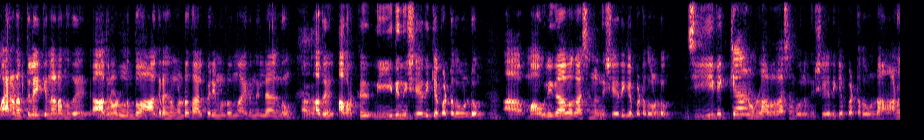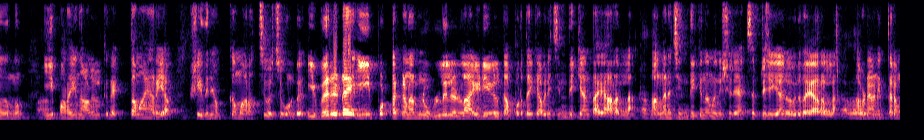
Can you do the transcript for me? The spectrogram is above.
മരണത്തിലേക്ക് നടന്നത് അതിനോടുള്ള എന്തോ ആഗ്രഹം കൊണ്ടോ താല്പര്യം കൊണ്ടോ ഒന്നും ആയിരുന്നില്ല എന്നും അത്. അവർക്ക് നീതി നിഷേധിക്കപ്പെട്ടതുകൊണ്ടും മൗലികാവകാശങ്ങൾ നിഷേധിക്കപ്പെട്ടതുകൊണ്ടും ജീവിക്കാനുള്ള അവകാശം പോലും നിഷേധിക്കപ്പെട്ടതുകൊണ്ടാണ് എന്നും ഈ പറയുന്ന ആളുകൾക്ക് വ്യക്തമായി അറിയാം. പക്ഷെ ഇതിനെയൊക്കെ മറച്ചു വെച്ചുകൊണ്ട് ഇവരുടെ ഈ പൊട്ടക്കിണറിനുള്ളിലുള്ള ഐഡിയകൾക്ക് അപ്പുറത്തേക്ക് അവർ ചിന്തിക്കാൻ തയ്യാറല്ല. അങ്ങനെ ചിന്തിക്കുന്ന മനുഷ്യരെ അക്സെപ്റ്റ് ചെയ്യാനും അവർ തയ്യാറല്ല. അവിടെയാണ് ഇത്തരം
